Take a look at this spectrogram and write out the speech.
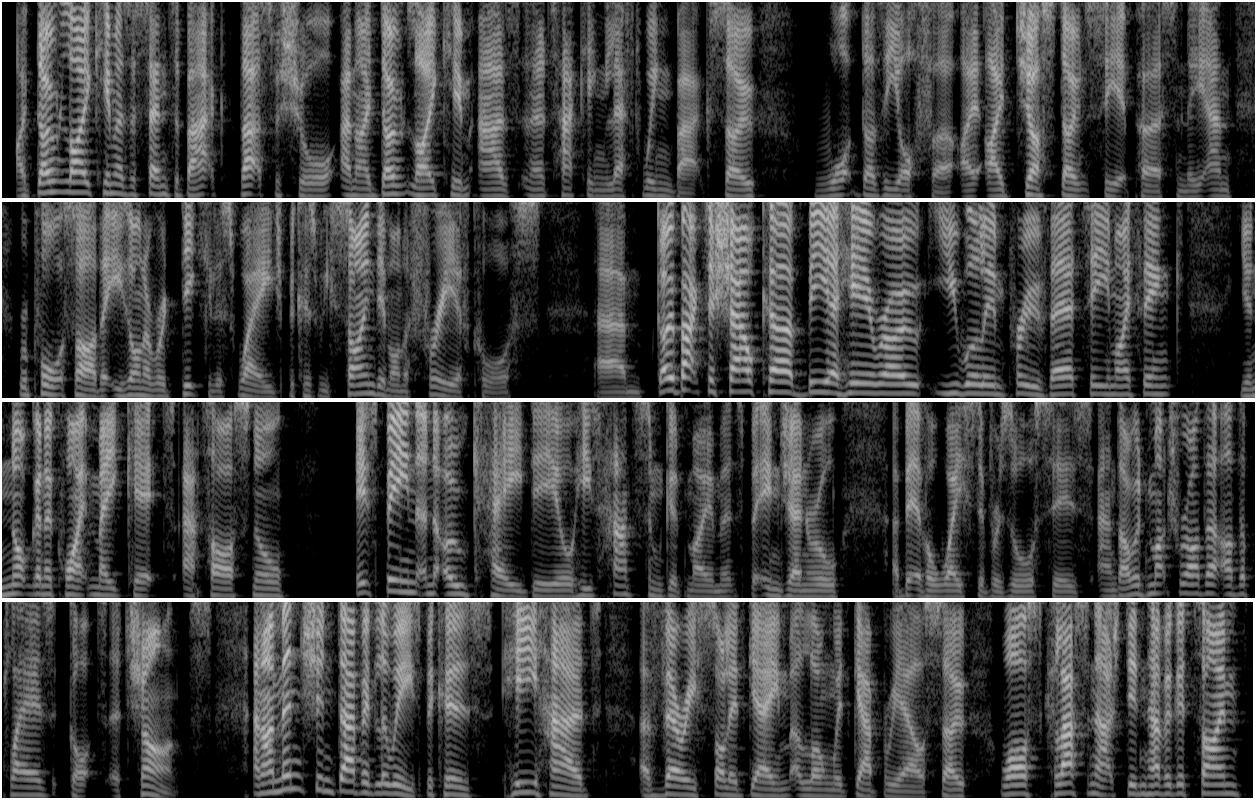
I don't like him as a centre back, that's for sure, and I don't like him as an attacking left wing back. So, what does he offer? I, I just don't see it personally. And reports are that he's on a ridiculous wage because we signed him on a free, of course. Um, go back to Schalke, be a hero. You will improve their team, I think. You're not going to quite make it at Arsenal. It's been an okay deal. He's had some good moments, but in general, a bit of a waste of resources. And I would much rather other players got a chance. And I mentioned David Luiz because he had a very solid game along with Gabriel. So whilst Kolasinac didn't have a good time,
